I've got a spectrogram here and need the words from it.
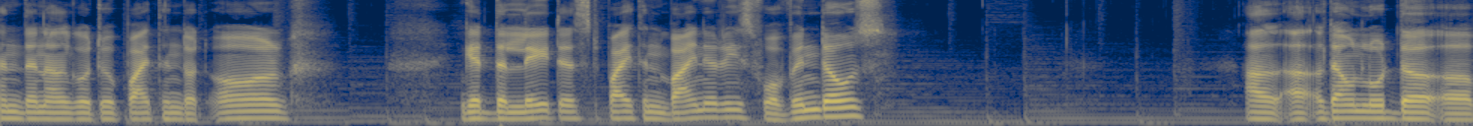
and then i'll go to python.org get the latest python binaries for windows. I'll, I'll download the uh,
